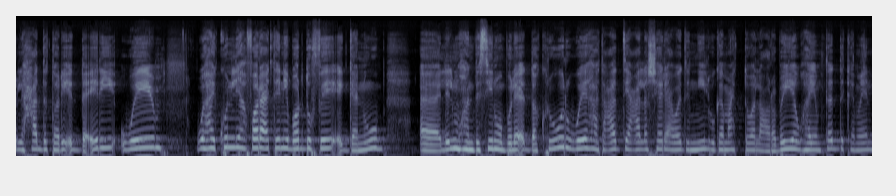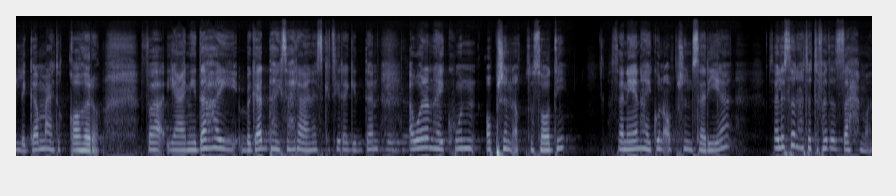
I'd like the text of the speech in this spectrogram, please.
ولحد طريق الدائري و... وهيكون ليها فرع تاني برضو في الجنوب آه للمهندسين وبولاء الدكرور وهتعدي على شارع وادي النيل وجامعة الدول العربية وهيمتد كمان لجامعة القاهرة. فيعني ده هي بجد هيسهل على ناس كتيرة جدا, جدا. أولا هيكون option اقتصادي. ثانيا هيكون option سريع. ثالثا هتتفادى الزحمة.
